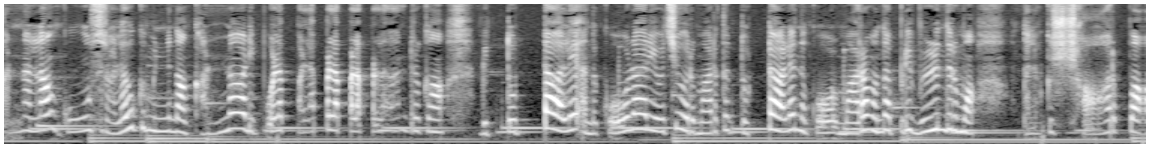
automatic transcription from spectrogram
கண்ணெல்லாம் கூசுற அளவுக்கு மின்னுதான். கண்ணாடி போல் பல பல பல பலான் இருக்கான். அப்படி தொட்டாலே அந்த கோடாரியை வச்சு ஒரு மரத்தை தொட்டாலே அந்த கோ மரம் வந்து அப்படி விழுந்துருமா. அந்த அளவுக்கு ஷார்ப்பாக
